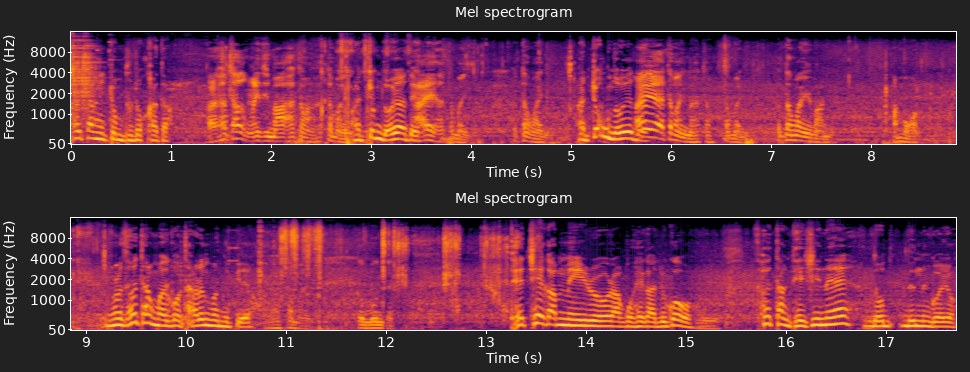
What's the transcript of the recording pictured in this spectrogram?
설탕이 좀 부족하다 아, 핫탕 많이 마, 핫탕, 핫탕 많이. 아 좀 넣어야 돼 아예 핫탕 많이. 핫탕 많이. 아, 조금 넣어야 돼 아예 핫탕 많이, 핫탕, 핫탕 많이. 핫탕 많이 안 돼. 안 먹어. 오늘 설탕 말고 다른 거 넣을게요 핫탕 많이. 그건 뭔데? 대체 감미료라고 해가지고 음. 설탕 대신에 넣, 넣는 거예요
